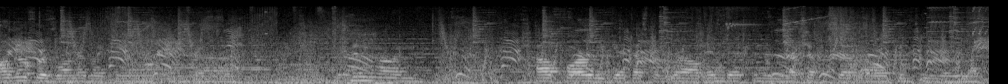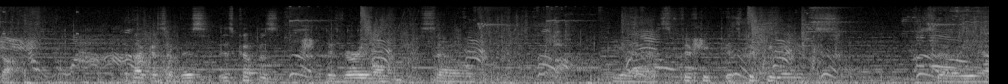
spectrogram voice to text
I'll go for as long as I can, and uh, depending on how far we get, that's where I'll end it, and then the next episode I'll continue where we left off. But like I said, this this cup is is very long, so yeah, it's 50 it's 50 waves. So yeah.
